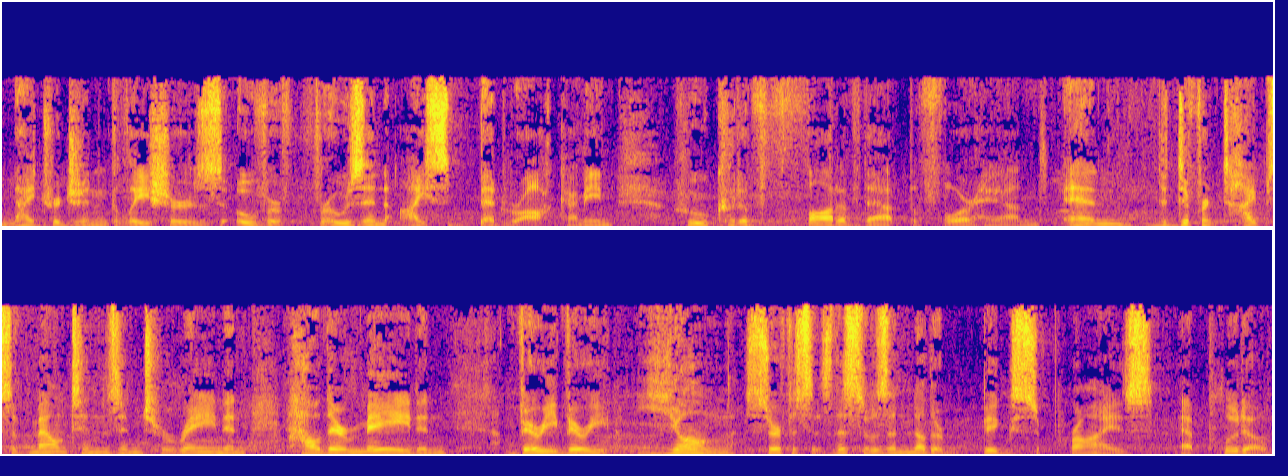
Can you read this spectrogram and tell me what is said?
nitrogen glaciers over frozen ice bedrock. I mean, who could have thought of that beforehand? And the different types of mountains and terrain and how they're made and very, very young surfaces. This was another big surprise at Pluto.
